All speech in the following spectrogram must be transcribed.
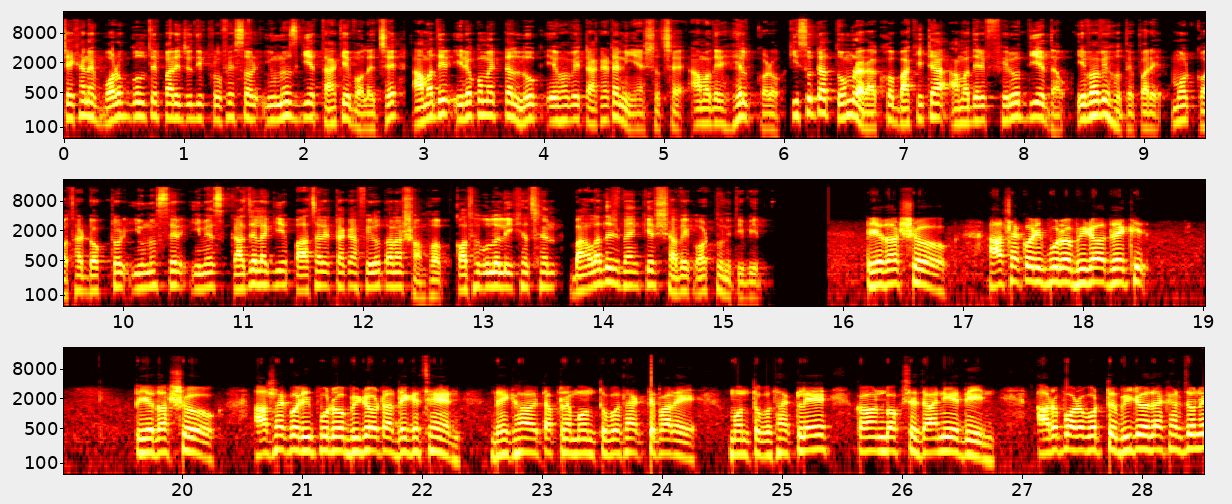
সেখানে বরফ গলতে পারে যদি প্রফেসর ইউনুস গিয়ে তাকে বলে যে, আমাদের এরকম একটা লোক এভাবে টাকাটা নিয়ে এসেছে। আমাদের হেল্প করো। কিছুটা তোমরা রাখো, বাকিটা আমাদের ফেরত দিয়ে দাও। এভাবে হতে পারে। মোট কথা, ডক্টর ইউনুসের ইমেজ কাজে লাগিয়ে পাঁচ হাজার টাকা ফেরত আনা সম্ভব। কথাগুলো লিখেছেন বাংলাদেশ ব্যাংকের সাবেক অর্থনীতিবিদ। প্রিয় দর্শক, আশা করি পুরো ভিডিও দেখে প্রিয় দর্শক, আশা করি পুরো ভিডিওটা দেখেছেন। দেখা হয়তো আপনার মন্তব্য থাকতে পারে। মন্তব্য থাকলে কমেন্ট বক্সে জানিয়ে দিন। আরও পরবর্তী ভিডিও দেখার জন্য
